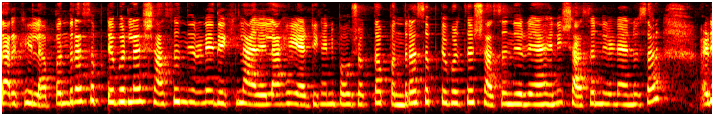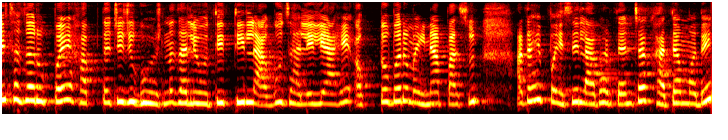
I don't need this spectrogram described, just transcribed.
तारखेला पंधरा सप्टेंबरला शासन निर्णय देखील आलेला आहे. या ठिकाणी पाहू शकता पंधरा सप्टेंबरचा शासन निर्णय आहे आणि शासन निर्णयानुसार अडीच हजार रुपये हप्त्याची जी घोषणा झाली होती ती लागू झालेली आहे ऑक्टोबर महिन्यापासून. आता हे पैसे लाभार्थ्यांच्या खात्यामध्ये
